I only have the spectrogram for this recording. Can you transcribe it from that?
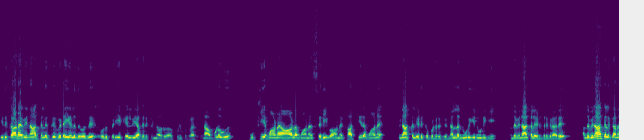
இதுக்கான வினாக்களுக்கு விடை எழுதுவது ஒரு பெரிய கேள்வியாக இருக்குன்னு அவர் குறிப்பிடுறாரு. ஏன்னா அவ்வளவு முக்கியமான ஆழமான செறிவான காத்திரமான வினாக்கள் எடுக்கப்பட்டிருக்கு. நல்ல நுணுகி நுணுகி அந்த வினாக்களை எடுத்திருக்கிறாரு. அந்த வினாக்களுக்கான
